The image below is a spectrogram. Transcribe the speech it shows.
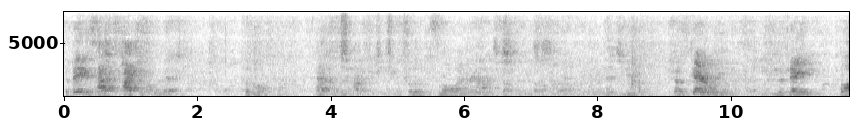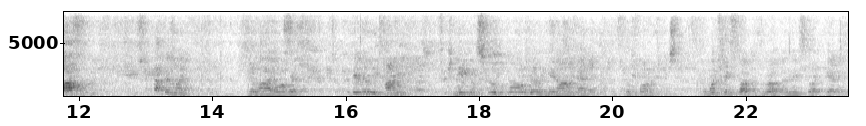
the biggest hatch, hatches on the bed, for the most part. Hatches. It's a little small embryonic stuff. And it's huge. Because generally, the bait blossoms happen like July, August, but they're really tiny. And even the sloop don't really get on and heavy, it's still foraging. But once they start to grow, then they start getting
